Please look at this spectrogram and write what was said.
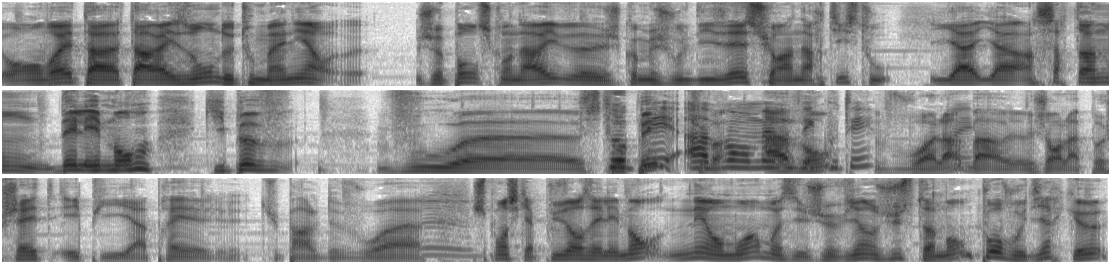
En vrai, t'as as raison. De toute manière, euh, je pense qu'on arrive, euh, comme je vous le disais, sur un artiste où il y a, il y a un certain nombre d'éléments qui peuvent vous euh, Stopper stopper, tu vois, avant même d'écouter. Voilà, Ouais. bah, genre la pochette, et puis après, euh, tu parles de voix. Mm. Je pense qu'il y a plusieurs éléments. Néanmoins, moi, je viens justement pour vous dire que,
